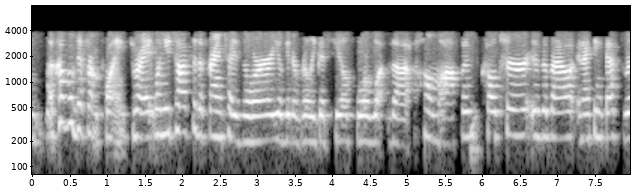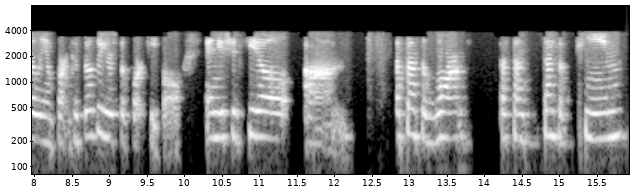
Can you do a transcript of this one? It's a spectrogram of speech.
a couple different points, right? When you talk to the franchisor, you'll get a really good feel for what the home office culture is about. And I think that's really important because those are your support people. And you should feel um, a sense of warmth, a sense, sense of team.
